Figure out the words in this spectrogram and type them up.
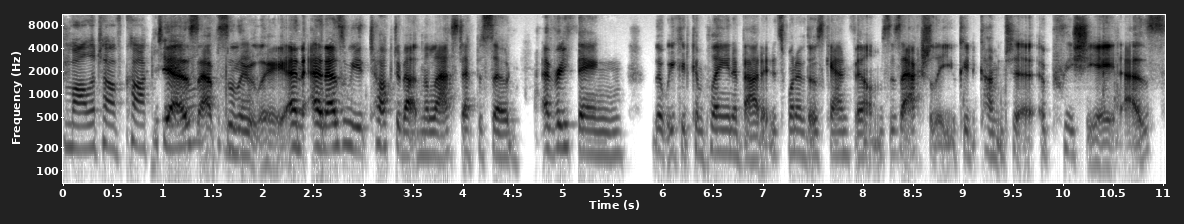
Molotov cocktail. Yes, absolutely. Yeah. And and as we talked about in the last episode, everything that we could complain about it, it's one of those Cannes films is actually you could come to appreciate as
